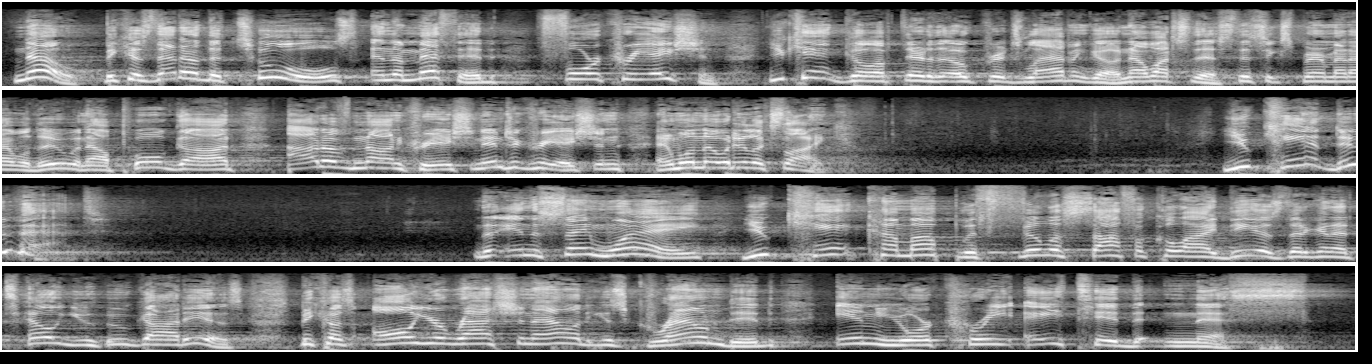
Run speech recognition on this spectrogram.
No, because that are the tools and the method for creation. You can't go up there to the Oak Ridge lab and go, now watch this, this experiment I will do, and I'll pull God out of non creation into creation, and we'll know what he looks like. You can't do that. In the same way, you can't come up with philosophical ideas that are going to tell you who God is because all your rationality is grounded in your createdness.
